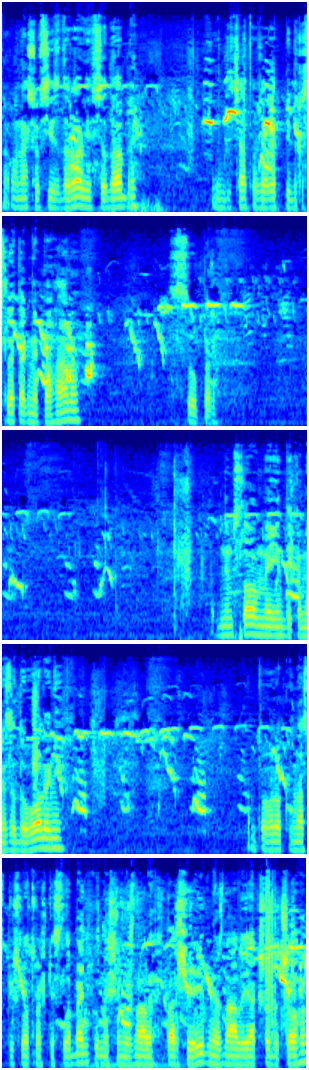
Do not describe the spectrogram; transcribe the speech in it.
Вона що всі здорові, все добре. Дівчата вже підросли так непогано. Супер. Одним словом, ми індиками задоволені. Того року в нас пішло трошки слабенько, ми ще не знали перший рік, не знали як що до чого.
